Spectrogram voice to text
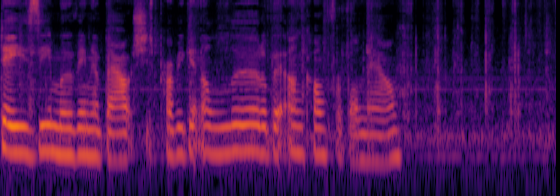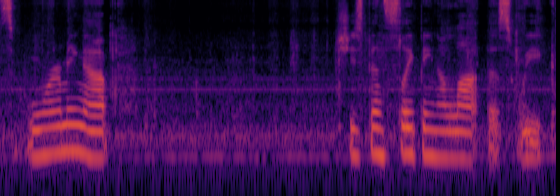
Daisy moving about. She's probably getting a little bit uncomfortable now. It's warming up. She's been sleeping a lot this week,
